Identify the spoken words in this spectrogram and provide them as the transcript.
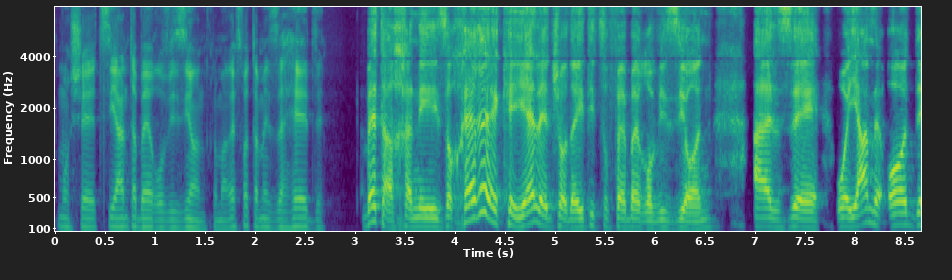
כמו שציינת באירוויזיון? כלומר, איפה אתה מזהה את זה? בטח, אני זוכר uh, כילד שעוד הייתי צופה באירוויזיון, אז uh, הוא היה מאוד uh,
